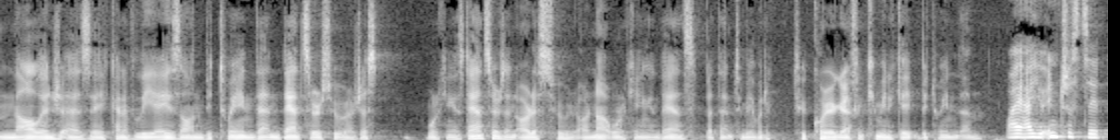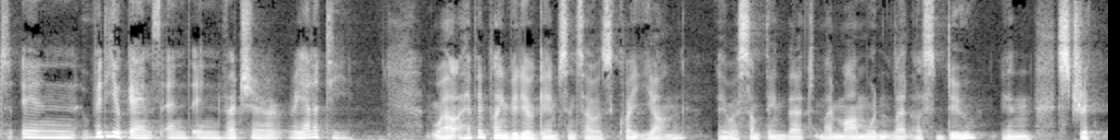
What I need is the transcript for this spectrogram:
knowledge as a kind of liaison between then dancers who are just working as dancers and artists who are not working in dance, but then to be able to, to choreograph and communicate between them. Why are you interested in video games and in virtual reality? Well, I have been playing video games since I was quite young. It was something that my mom wouldn't let us do in strict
